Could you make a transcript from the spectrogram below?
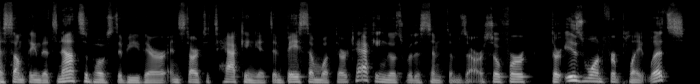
as something that's not supposed to be there and starts attacking it. And based on what they're attacking, those where the symptoms are. So for there is one for platelets.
